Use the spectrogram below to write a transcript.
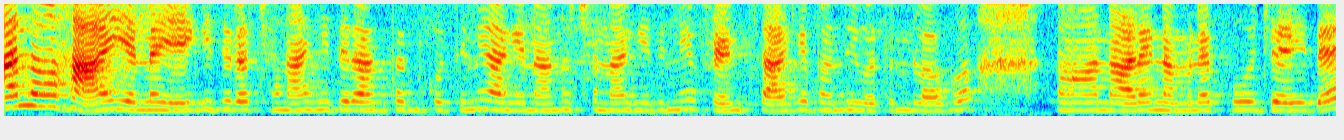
ಹಲೋ, ಹಾಯ್ ಎಲ್ಲ ಹೇಗಿದ್ದೀರಾ? ಚೆನ್ನಾಗಿದ್ದೀರಾ ಅಂತ ಅನ್ಕೋತೀನಿ. ಹಾಗೆ ನಾನು ಚೆನ್ನಾಗಿದ್ದೀನಿ. ಫ್ರೆಂಡ್ಸ್ ಹಾಗೆ ಬಂದು ಇವತ್ತಿನ ಬ್ಲಾಗು ನಾಳೆ ನಮ್ಮನೆ ಪೂಜೆ ಇದೆ.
